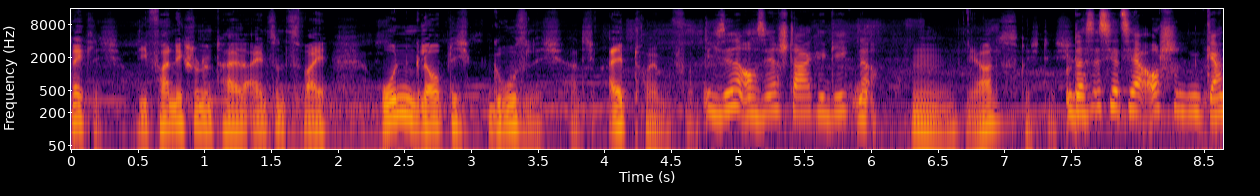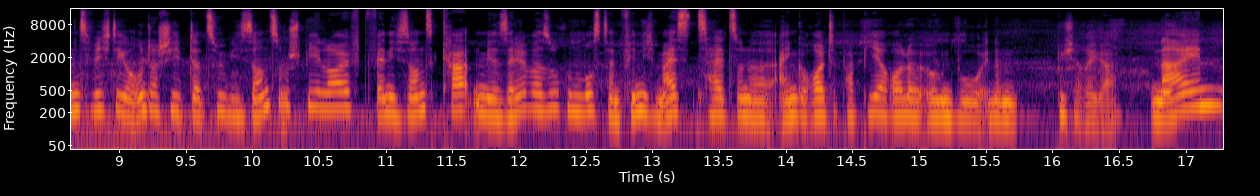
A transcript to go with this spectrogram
Schrecklich. Die fand ich schon in Teil 1 und 2 unglaublich gruselig. Hatte ich Albträume von. Die sind auch sehr starke Gegner. Hm, ja, das ist richtig. Und das ist jetzt ja auch schon ein ganz wichtiger Unterschied dazu, wie es sonst im Spiel läuft. Wenn ich sonst Karten mir selber suchen muss, dann finde ich meistens halt so eine eingerollte Papierrolle irgendwo in einem Bücherregal. Nein,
